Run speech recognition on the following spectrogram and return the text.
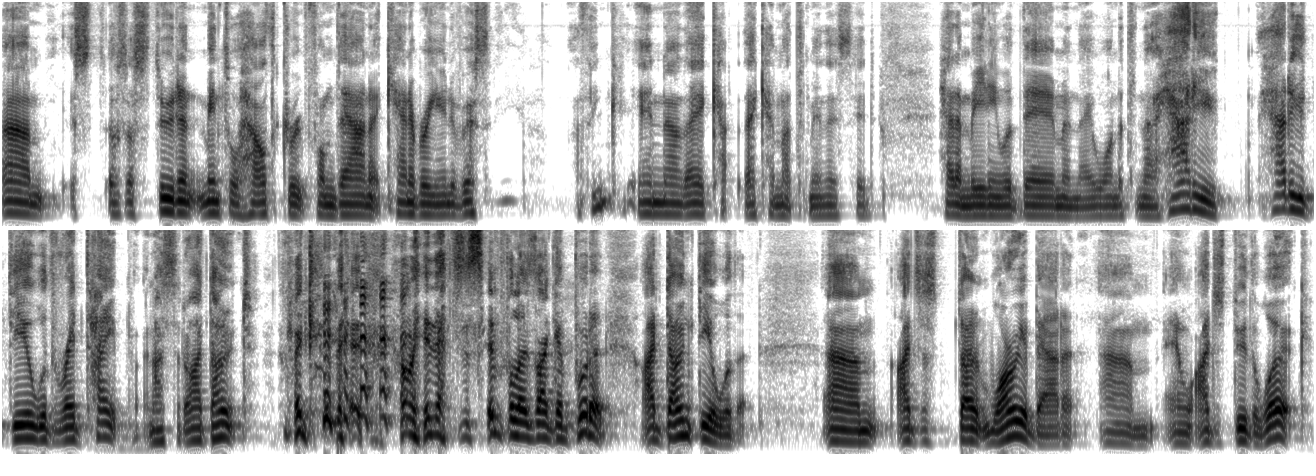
Um, it was a student mental health group from down at Canterbury University, I think, and uh, they they came up to me and they said had a meeting with them and they wanted to know how do you how do you deal with red tape? And I said I don't. I mean that's as simple as I can put it. I don't deal with it. Um, I just don't worry about it, um, and I just do the work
